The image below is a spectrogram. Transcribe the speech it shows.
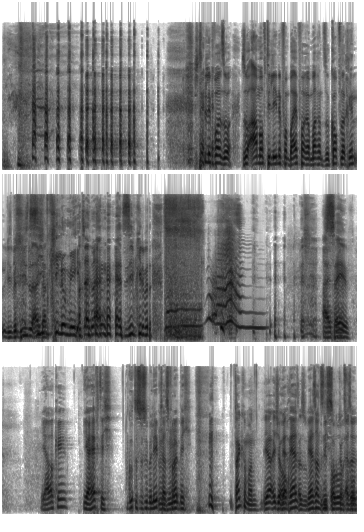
Stell dir vor, so, so Arm auf die Lehne vom Beifahrer machen, so Kopf nach hinten, wie Vin Diesel, Alter. Sieben Kilometer lang. Sieben Kilometer. Alter. Safe. Ja, okay. Ja, heftig. Gut, dass du es überlebt hast, freut mich. Danke, Mann. Ja, ich auch. Wäre wär, Also, wär sonst nicht so, also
